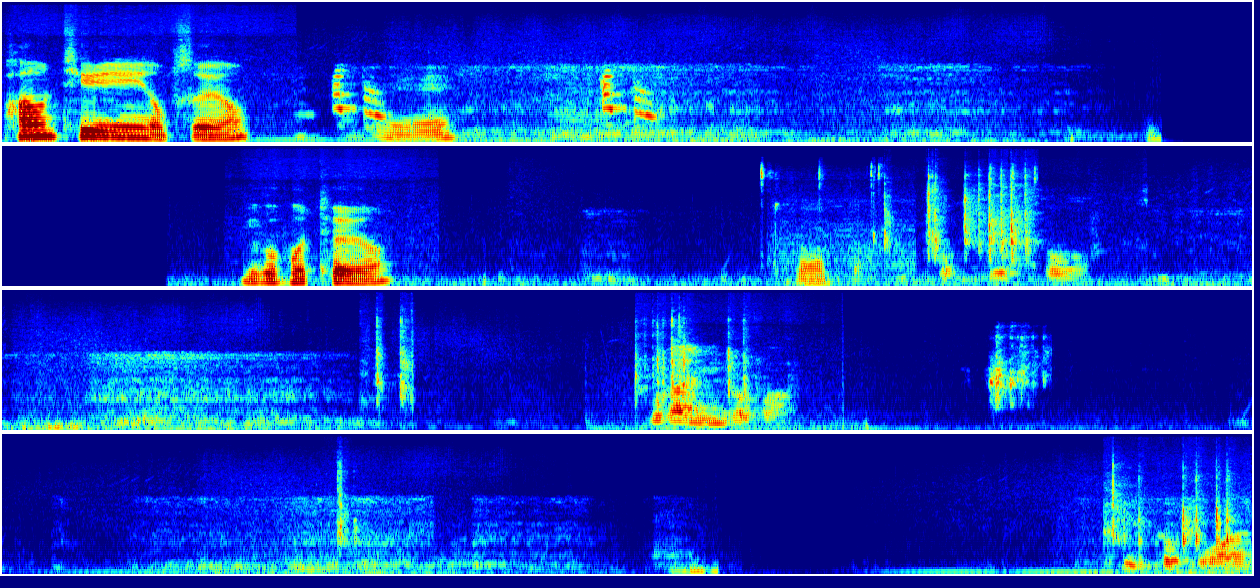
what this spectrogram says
파운틴 없어요. 예. 이거 버텨요. 또 다니는 거 봐. 이거 뭐야?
